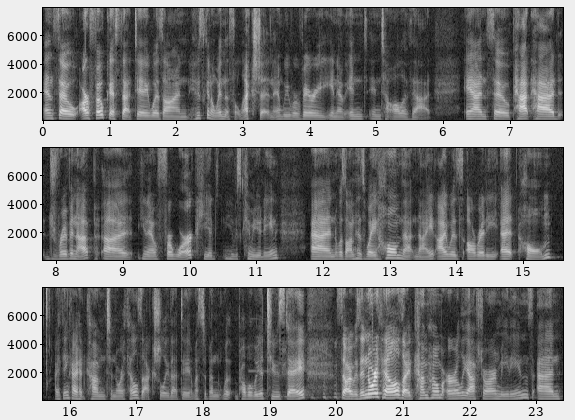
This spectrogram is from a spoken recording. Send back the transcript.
And so our focus that day was on who's going to win this election. And we were very, you know, in, into all of that. And so Pat had driven up, uh, you know, for work. He, had, he was commuting and was on his way home that night. I was already at home. I think I had come to North Hills actually that day. It must have been probably a Tuesday. so I was in North Hills. I'd come home early after our meetings, and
